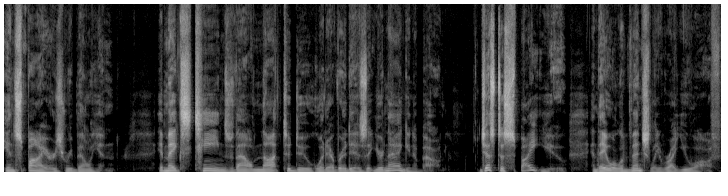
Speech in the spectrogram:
inspires rebellion. It makes teens vow not to do whatever it is that you're nagging about, just to spite you, and they will eventually write you off.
